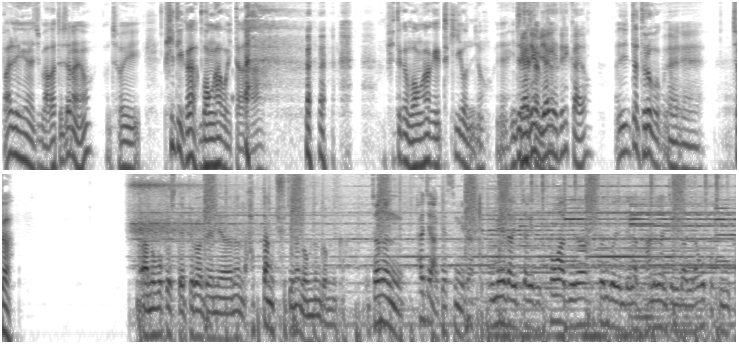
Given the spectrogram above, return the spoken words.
빨리 해야지 막아 뜨잖아요. 저희 PD가 멍하고 있다가. PD가 멍하게 특기거든요. 예. 이제 제가 지금. 이야기 해드릴까요? 일단 들어보고요. 예, 예. 자. 안 후보께서 대표가 되면은 합당 추진은 없는 겁니까? 저는 하지 않겠습니다. 국민의당 입장에서 통합이나 선거연대가 가능한 정당이라고 보십니까?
